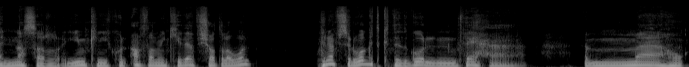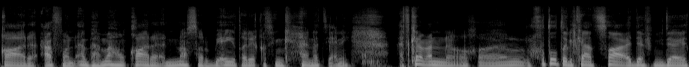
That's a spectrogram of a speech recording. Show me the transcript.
النصر يمكن يكون أفضل من كذا في الشوط الأول. وفي نفس الوقت كنت تقول الفيحة ما هو قارئ عفوا ابها ما هو قارئ النصر بأي طريقة كانت؟ يعني أتكلم عن الخطوط اللي كانت صاعدة في بداية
